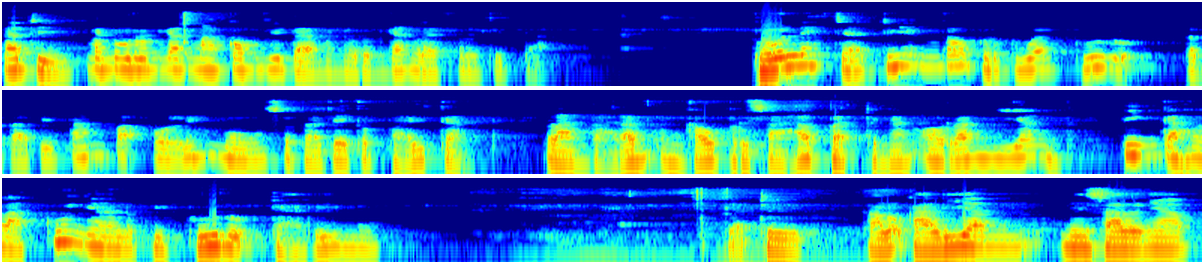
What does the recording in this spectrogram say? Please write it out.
tadi menurunkan makom kita, menurunkan level kita. Boleh jadi engkau berbuat buruk, tetapi tampak olehmu sebagai kebaikan lantaran engkau bersahabat dengan orang yang tingkah lakunya lebih buruk darimu. Jadi kalau kalian misalnya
